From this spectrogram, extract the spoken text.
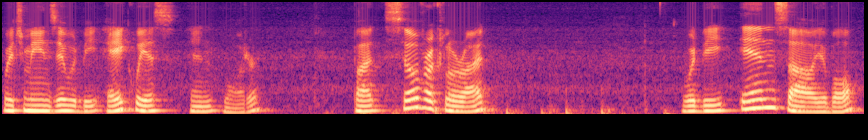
which means it would be aqueous in water, but silver chloride would be insoluble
